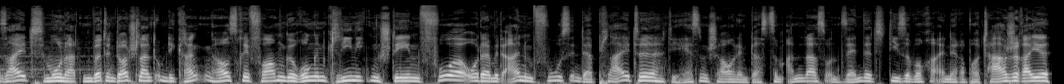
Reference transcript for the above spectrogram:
Seit Monaten wird in Deutschland um die Krankenhausreform gerungen. Kliniken stehen vor oder mit einem Fuß in der Pleite. Die Hessenschau nimmt das zum Anlass und sendet diese Woche eine Reportagereihe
